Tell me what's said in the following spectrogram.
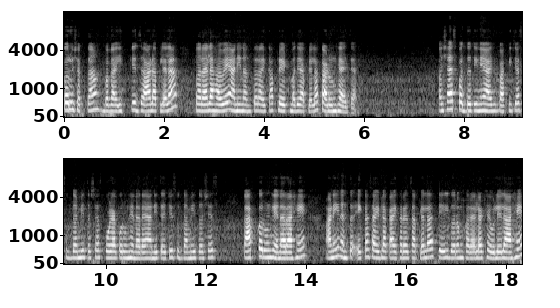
करू शकता. बघा इतके जाड आपल्याला करायला हवे आणि नंतर एका प्लेटमध्ये आपल्याला काढून घ्यायचं आहे. अशाच पद्धतीने आज बाकीच्या सुद्धा मी तशाच पोळ्या करून घेणार आहे आणि त्याचेसुद्धा मी तसेच काप करून घेणार आहे. आणि नंतर एका साईडला काय करायचं? आपल्याला तेल गरम करायला ठेवलेलं आहे.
